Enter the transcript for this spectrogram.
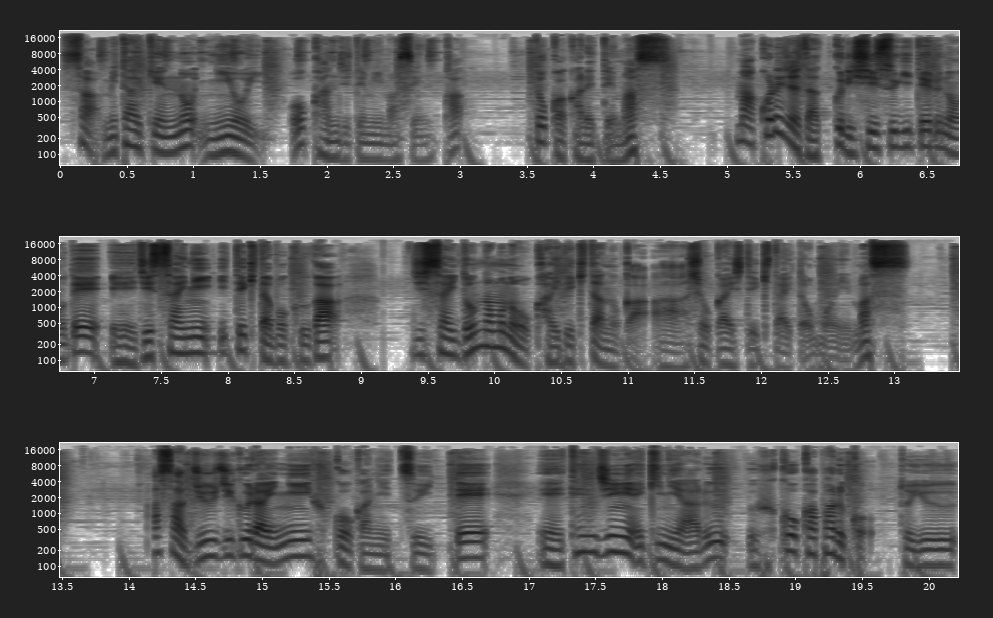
さあ、未体験の匂いを感じてみませんか？と書かれてます。まあ、これじゃざっくりしすぎてるので、えー実際に行ってきた僕が、実際どんなものを嗅いできたのか紹介していきたいと思います。朝10時ぐらいに福岡に着いて、えー天神駅にある福岡パルコという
